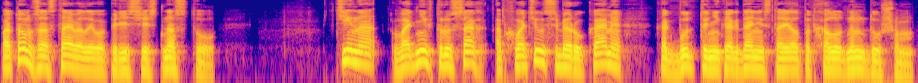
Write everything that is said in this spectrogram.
потом заставил его пересесть на стул. Тина в одних трусах обхватил себя руками, как будто никогда не стоял под холодным душем.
